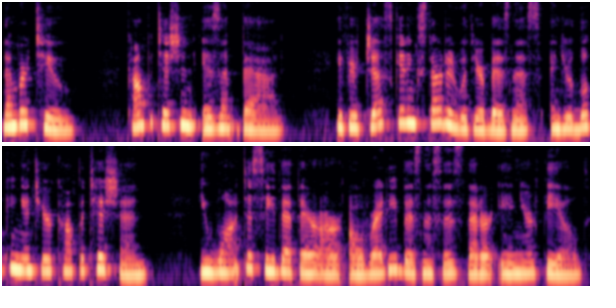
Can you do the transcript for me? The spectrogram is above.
Number two, competition isn't bad. If you're just getting started with your business and you're looking into your competition, You want to see that there are already businesses that are in your field.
